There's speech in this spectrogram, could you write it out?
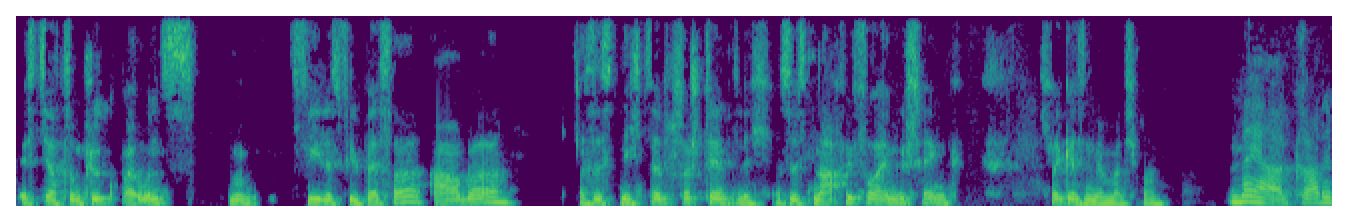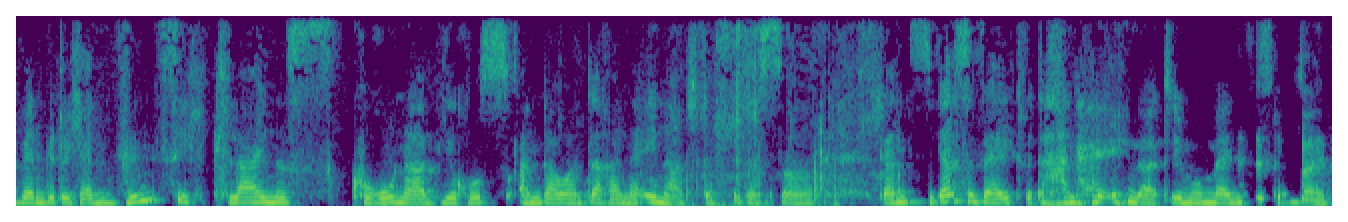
ist ja zum Glück bei uns vieles viel besser, aber es ist nicht selbstverständlich. Es ist nach wie vor ein Geschenk. Das vergessen wir manchmal. Naja, gerade werden wir durch ein winzig kleines Coronavirus andauernd daran erinnert, dass wir das äh, ganz, die ganze Welt wird daran erinnert im Moment. Jetzt ist die Zeit,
